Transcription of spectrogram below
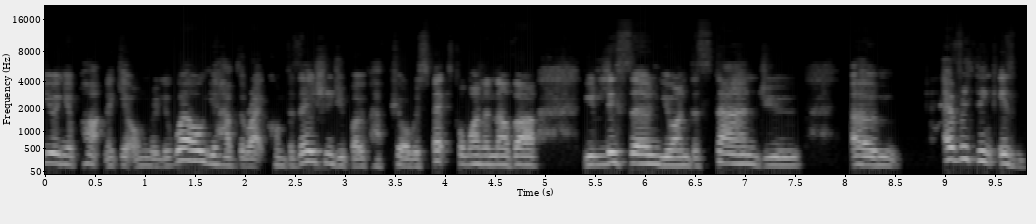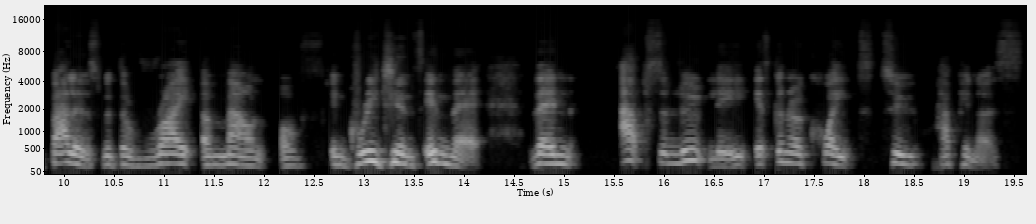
you and your partner get on really well you have the right conversations you both have pure respect for one another you listen you understand you um, everything is balanced with the right amount of ingredients in there then absolutely it's going to equate to happiness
